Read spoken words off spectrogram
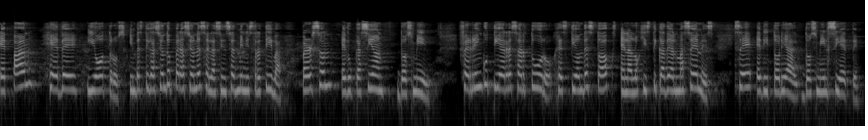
EPAN, GD y otros. Investigación de operaciones en la ciencia administrativa. Person, Educación, 2000. Ferrín Gutiérrez Arturo, Gestión de Stocks en la logística de almacenes. C. Editorial, 2007.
